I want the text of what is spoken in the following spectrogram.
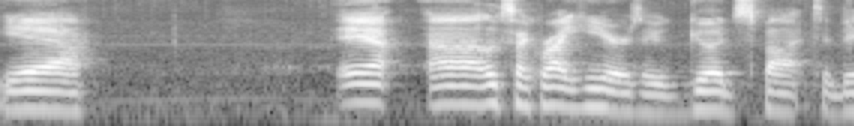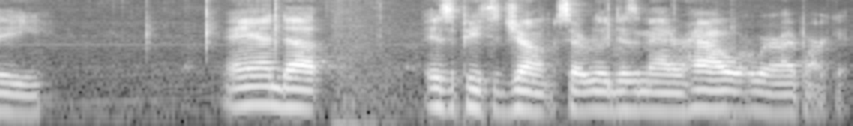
Yeah. Yeah, uh, looks like right here is a good spot to be. And, uh, is a piece of junk, so it really doesn't matter how or where I park it.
